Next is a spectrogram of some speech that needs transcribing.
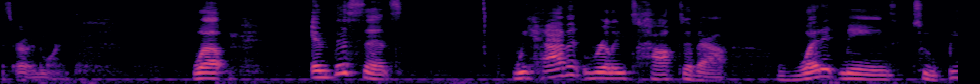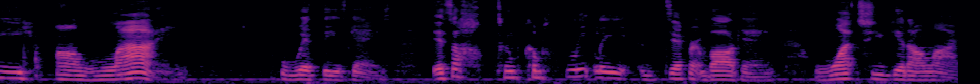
it's early in the morning. Well, in this sense, we haven't really talked about what it means to be online with these games. It's a completely different ball game once you get online.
